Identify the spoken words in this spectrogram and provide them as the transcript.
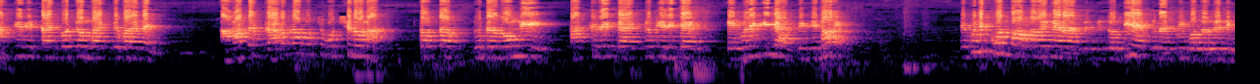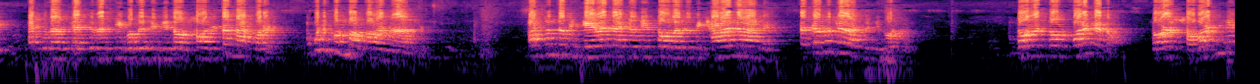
আজকে ষাট পর্যন্ত রাখতে পারে নাই আমাদের কারও কাপড় চোপড় ছিল না। তথা দুটো রঙ্গি ট্যাগ চুকি ট্যাগ এগুলি কি রাজনীতি নয়? এগুলি কোন পাশালের রাজনীতি? যদি একজনের বিপদে যদি, একজনের একজনের সহযোগিতা না করে, এগুলি কোন রাজনীতি? একজন যদি যায়, যদি যদি খেলায় না তা কেন সে রাজনীতি করবে? দলের দল করে কেন? দলের সবাই মিলে,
